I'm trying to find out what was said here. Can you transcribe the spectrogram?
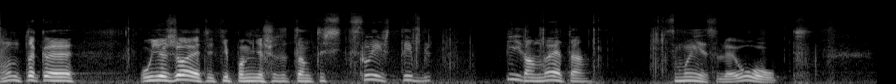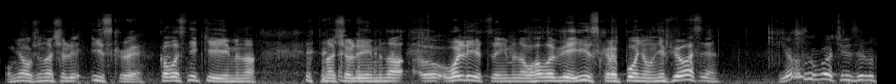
Он так э, уезжает и типа мне что-то там, ты ж слышь, ты, бл- пи- там это, в смысле, о, пф. у меня уже начали искры, колосники именно, начали именно э, валиться именно в голове, искры, понял, нифига себе. Я разворачиваюсь и говорю,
